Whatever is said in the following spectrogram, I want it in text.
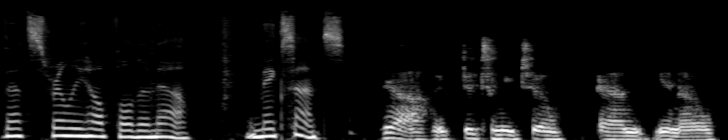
that's really helpful to know. It makes sense. Yeah, it did to me too. And, you know,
